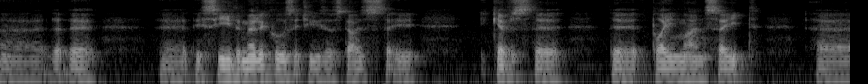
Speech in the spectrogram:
Uh, that the uh, they see the miracles that Jesus does. That he, he gives the the blind man sight. Uh,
